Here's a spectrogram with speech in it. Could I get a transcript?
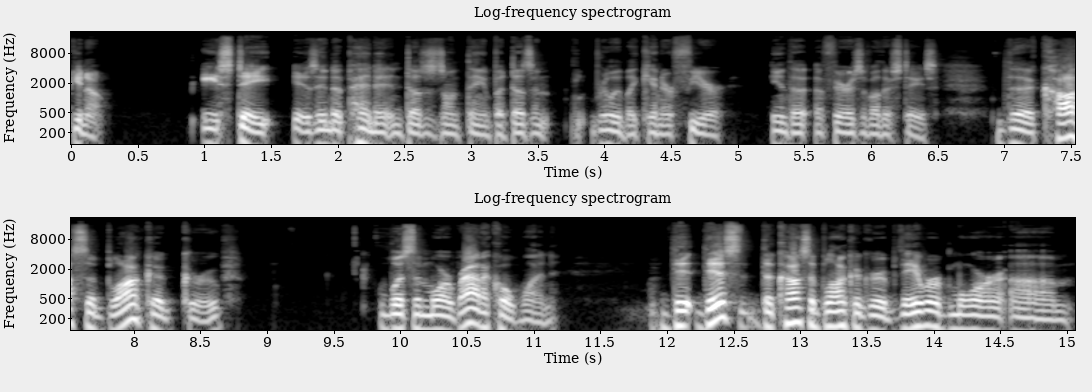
you know, each state is independent and does its own thing, but doesn't really like interfere in the affairs of other states. The Casablanca group was the more radical one. Th- this the Casablanca group they were more um,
